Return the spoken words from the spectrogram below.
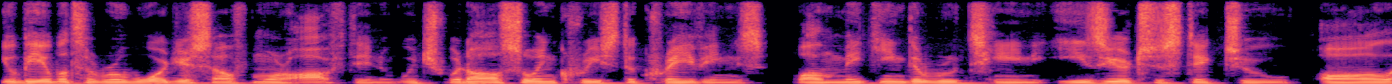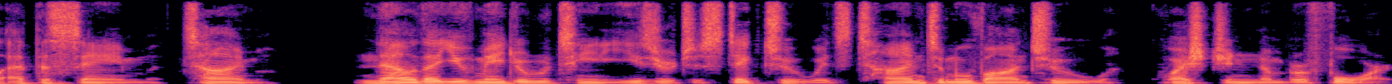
you'll be able to reward yourself more often, which would also increase the cravings while making the routine easier to stick to all at the same time. Now that you've made your routine easier to stick to, it's time to move on to question number four.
